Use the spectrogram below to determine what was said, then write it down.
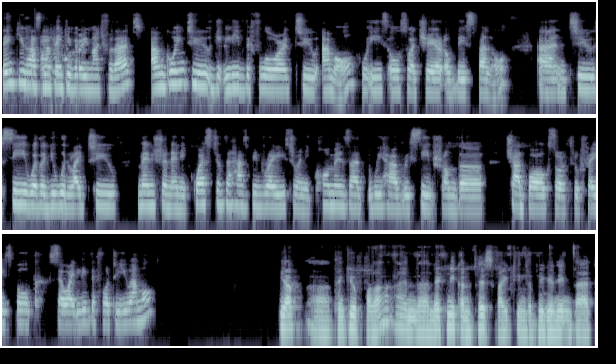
Thank you, Hasna. Thank you very much for that. I'm going to leave the floor to Amol, who is also a chair of this panel, and to see whether you would like to mention any questions that has been raised or any comments that we have received from the chat box or through Facebook. So I leave the floor to you, Amol. Yep, uh, thank you, Paula. And uh, let me confess right in the beginning that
